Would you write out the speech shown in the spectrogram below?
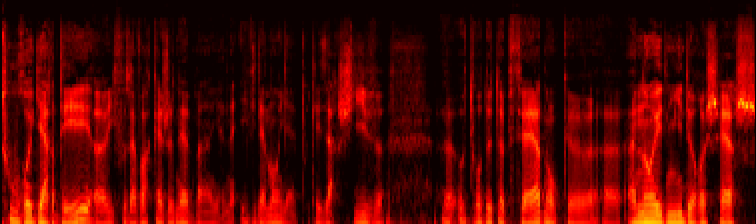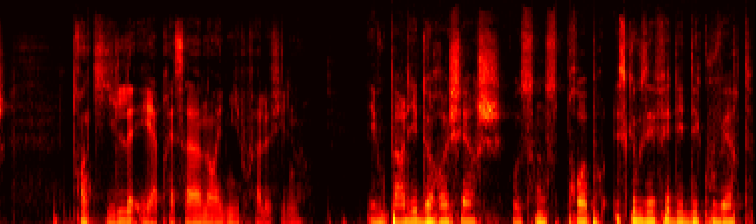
tout regarder. Euh, il faut savoir qu'à Genève, ben, il y a, évidemment, il y a toutes les archives autour de Top Fair. Donc, un an et demi de recherche tranquille et après ça, un an et demi pour faire le film. Et vous parliez de recherche au sens propre. Est-ce que vous avez fait des découvertes?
